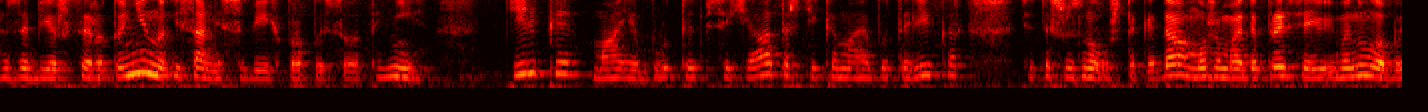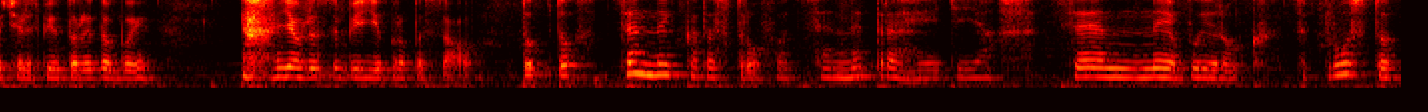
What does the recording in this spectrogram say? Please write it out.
забір серотоніну і самі собі їх прописувати. Ні. Тільки має бути психіатр, тільки має бути лікар. Це те, що знову ж таки, да, може, моя депресія і минула би через півтори доби. Я вже собі її прописала. Тобто це не катастрофа, це не трагедія, це не вирок. Це просто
